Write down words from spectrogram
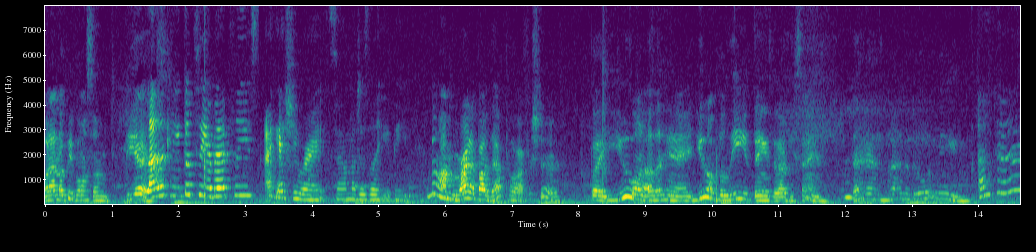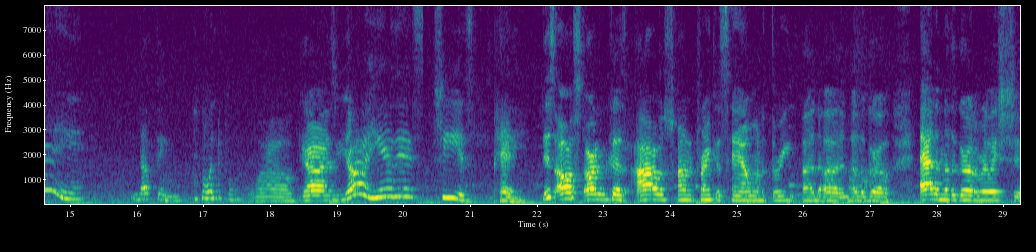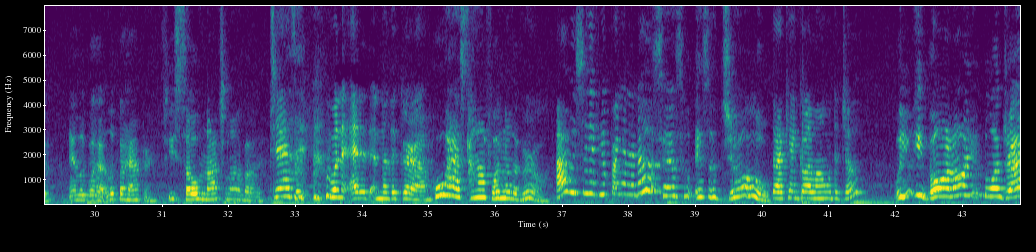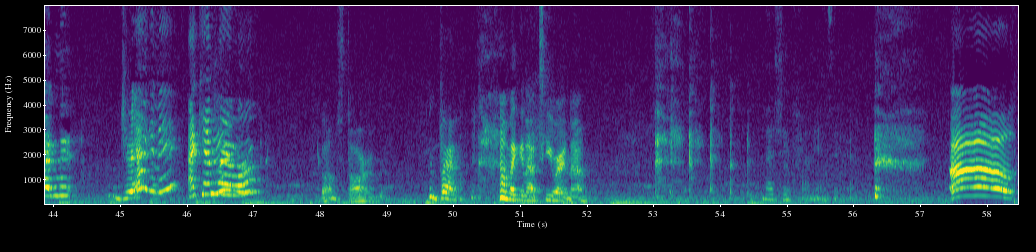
when I know people on some BS. Lila, can you go to your bed, please? I guess you're right, so I'm gonna just let you be. No, I'm right about that part for sure. But you, on the other hand, you don't believe things that I be saying. That has nothing to do with me. Okay. Nothing. Wonderful. Wow, guys, y'all hear this? She is petty. This all started because I was trying to prank a Sam on a three, uh, uh, another girl, add another girl in a relationship. And look what look what happened. She's so nonchalant about it. Jazzy, want to edit another girl. Who has time for another girl? Obviously, if you're bringing it up. Says it's a joke. So I can't go along with the joke. Well, you keep going on. You the one dragging it. Dragging it? I can't play along. Oh, I'm starving, bro. Bro. I'm making out tea right now. that shit funny as hell.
